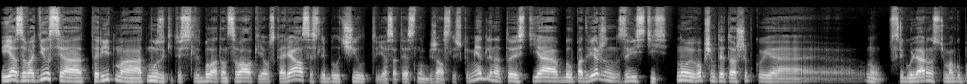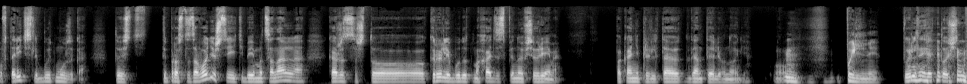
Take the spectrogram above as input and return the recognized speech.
и я заводился от ритма, от музыки. То есть, если была танцевалка, я ускорялся, если был чилд, я, соответственно, бежал слишком медленно. То есть, я был подвержен завестись. Ну, и, в общем-то, эту ошибку я э, ну, с регулярностью могу повторить, если будет музыка. То есть, ты просто заводишься, и тебе эмоционально кажется, что крылья будут махать за спиной все время, пока не прилетают гантели в ноги. Пыльные. Пыльные, точно.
